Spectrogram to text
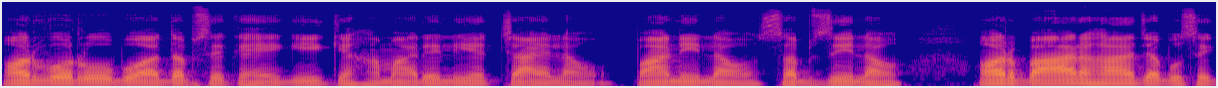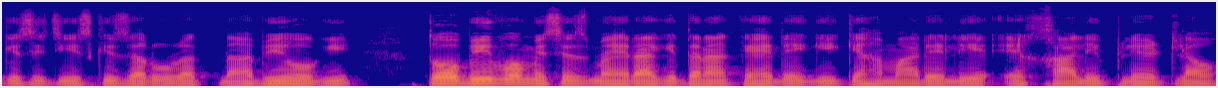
اور وہ روب و ادب سے کہے گی کہ ہمارے لیے چائے لاؤ، پانی لاؤ، سبزی لاؤ۔ اور بارہا جب اسے کسی چیز کی ضرورت نہ بھی ہوگی، تو بھی وہ مسز مہرا کی طرح کہہ دے گی کہ ہمارے لیے ایک خالی پلیٹ لاؤ۔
